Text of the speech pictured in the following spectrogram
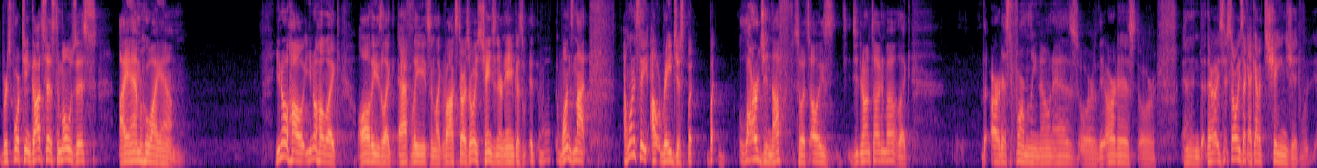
Verse 14 God says to Moses, I am who I am. You know how, you know how like all these like athletes and like rock stars are always changing their name because one's not, I want to say outrageous, but, but large enough. So it's always, do you know what I'm talking about? Like the artist formerly known as, or the artist, or, and they're always, it's always like, I got to change it. Eh,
